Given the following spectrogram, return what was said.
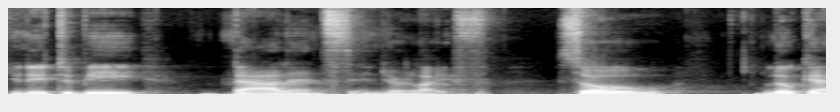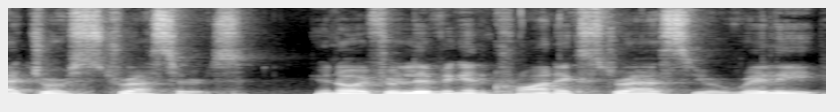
You need to be balanced in your life. So look at your stressors. You know, if you're living in chronic stress, you're really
